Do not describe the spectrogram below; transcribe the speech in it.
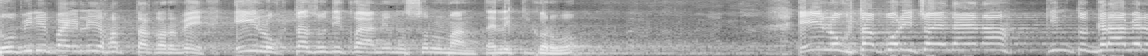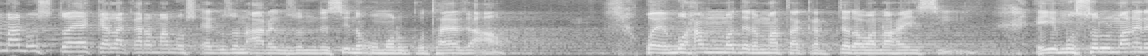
নবীরে পাইলেই হত্যা করবে? এই লোকটা যদি কয়, আমি মুসলমান তাহলে কি করব। এই লোকটা পরিচয় দেয় না, কিন্তু গ্রামের মানুষ তো এক এলাকার মানুষ, একজন আরেকজন ছিল উমর, কোথায় যাও? কয়ে, মুহাম্মদের মাথা কাটতে রওনা হয়েছি। এই মুসলমানের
